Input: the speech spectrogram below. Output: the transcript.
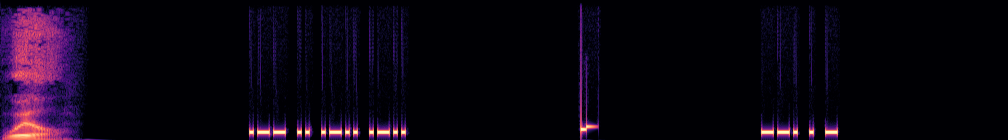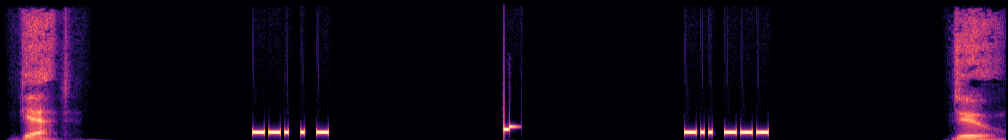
Will. Get. Do.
